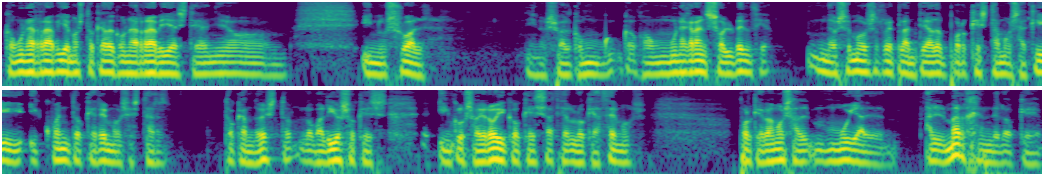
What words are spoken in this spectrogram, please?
Con una rabia, hemos tocado con una rabia este año inusual, inusual, con, una gran solvencia. Nos hemos replanteado por qué estamos aquí y cuánto queremos estar tocando esto, lo valioso que es, incluso heroico que es hacer lo que hacemos, porque vamos al, muy al, margen de lo que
